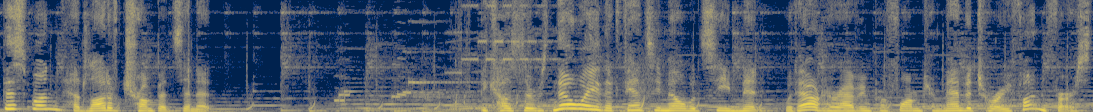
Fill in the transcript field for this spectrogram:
This one had a lot of trumpets in it. Because there was no way that Fancy Mel would see Mint without her having performed her mandatory fun first.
